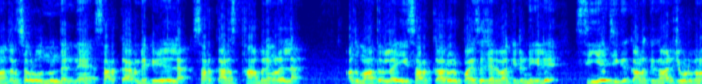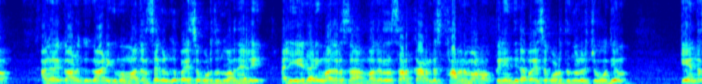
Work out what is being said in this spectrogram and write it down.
മദർസകളൊന്നും തന്നെ സർക്കാരിന്റെ കീഴിലല്ല സർക്കാർ സ്ഥാപനങ്ങളല്ല. അതുമാത്രമല്ല ഈ സർക്കാർ ഒരു പൈസ ചെലവാക്കിയിട്ടുണ്ടെങ്കിൽ സി എ ജിക്ക് കണക്ക് കാണിച്ചു കൊടുക്കണം. അങ്ങനെ കണക്ക് കാണിക്കുമ്പോൾ മദർസകൾക്ക് പൈസ കൊടുത്തു എന്ന് പറഞ്ഞാൽ അല്ലെങ്കിൽ ഏതാണ് ഈ മദർസ? മദർസ സർക്കാരിന്റെ സ്ഥാപനമാണോ? പിന്നെ എന്തിനാ പൈസ കൊടുത്തു എന്നുള്ളൊരു ചോദ്യം കേന്ദ്ര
